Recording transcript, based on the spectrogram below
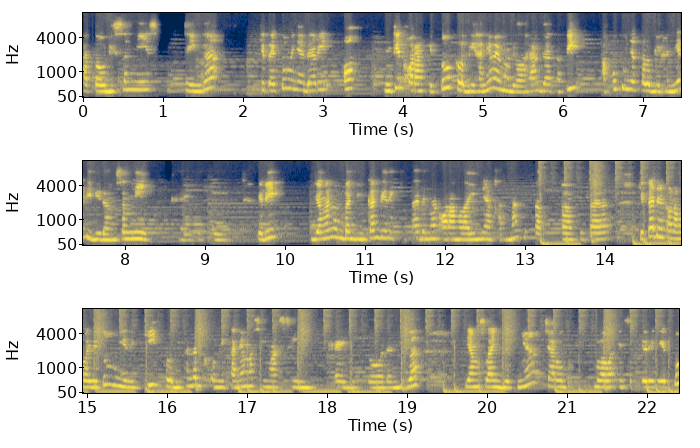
atau di seni sehingga kita itu menyadari oh mungkin orang itu kelebihannya memang di olahraga tapi aku punya kelebihannya di bidang seni. Kayak gitu. Jadi jangan membandingkan diri kita dengan orang lainnya karena kita uh, kita kita dan orang lain itu memiliki kelebihan dan keunikannya masing-masing. Kayak gitu. Dan juga yang selanjutnya cara untuk melawan insecurity itu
